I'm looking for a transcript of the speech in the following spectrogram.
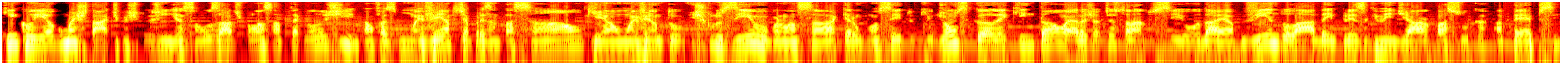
que incluía algumas táticas que hoje em dia são usadas para lançar tecnologia. Então, fazer um evento de apresentação, que é um evento exclusivo para lançar, que era um conceito que o John Sculley, que então era já tinha se tornado CEO da Apple, vindo lá da empresa que vende água com açúcar, a Pepsi,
